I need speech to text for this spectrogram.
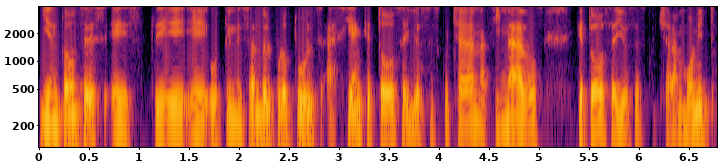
Y entonces, este, eh, utilizando el Pro Tools, hacían que todos ellos se escucharan afinados, que todos ellos se escucharan bonito.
